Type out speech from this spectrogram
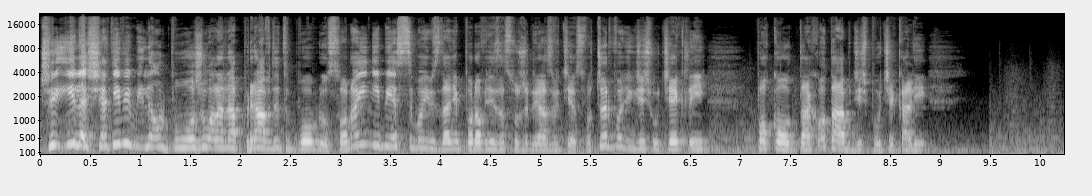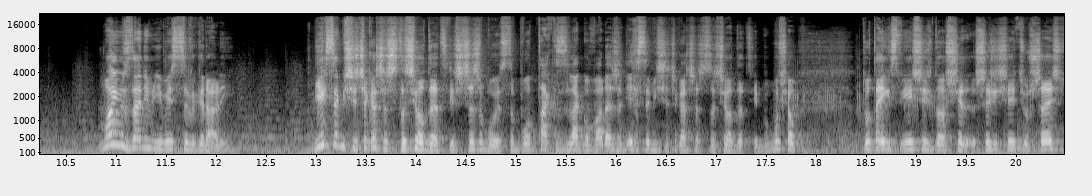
Czy ileś, ja nie wiem ile on położył, ale naprawdę to było mnóstwo. No i niebiescy moim zdaniem ponownie zasłużyli na zwycięstwo. Czerwoni gdzieś uciekli po kątach, o tam gdzieś pouciekali. Moim zdaniem niebiescy wygrali. Nie chce mi się czekać, aż to się odetnie, szczerze mówiąc. To było tak zlagowane, że nie chce mi się czekać, aż to się odetnie. Bo musiał tutaj ich zmniejszyć do sie- 66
